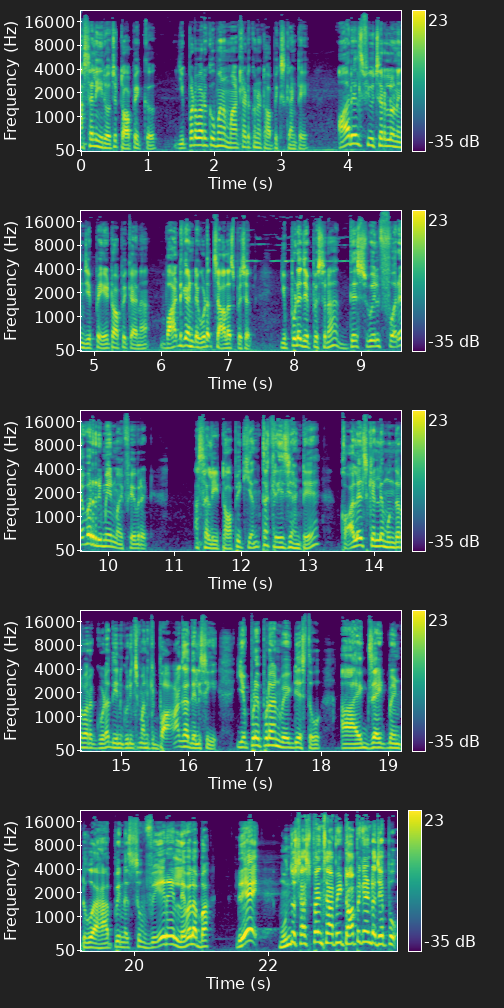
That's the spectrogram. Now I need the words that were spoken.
అసలు ఈరోజు టాపిక్ ఇప్పటివరకు మనం మాట్లాడుకున్న టాపిక్స్ కంటే ఆర్ఎల్స్ ఫ్యూచర్లో నేను చెప్పే ఏ టాపిక్ అయినా వాటికంటే కూడా చాలా స్పెషల్. ఇప్పుడే చెప్పేస్తున్నా this will forever remain my favourite అసలు ఈ టాపిక్ ఎంత క్రేజీ అంటే కాలేజ్కి వెళ్ళే ముందర వరకు కూడా దీని గురించి మనకి బాగా తెలిసి ఎప్పుడెప్పుడు అని వెయిట్ చేస్తూ ఆ ఎగ్జైట్మెంట్ ఆ హ్యాపీనెస్ వేరే లెవెల్ అబ్బా. రే ముందు సస్పెన్స్ ఆపి టాపిక్ ఏంటో చెప్పు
